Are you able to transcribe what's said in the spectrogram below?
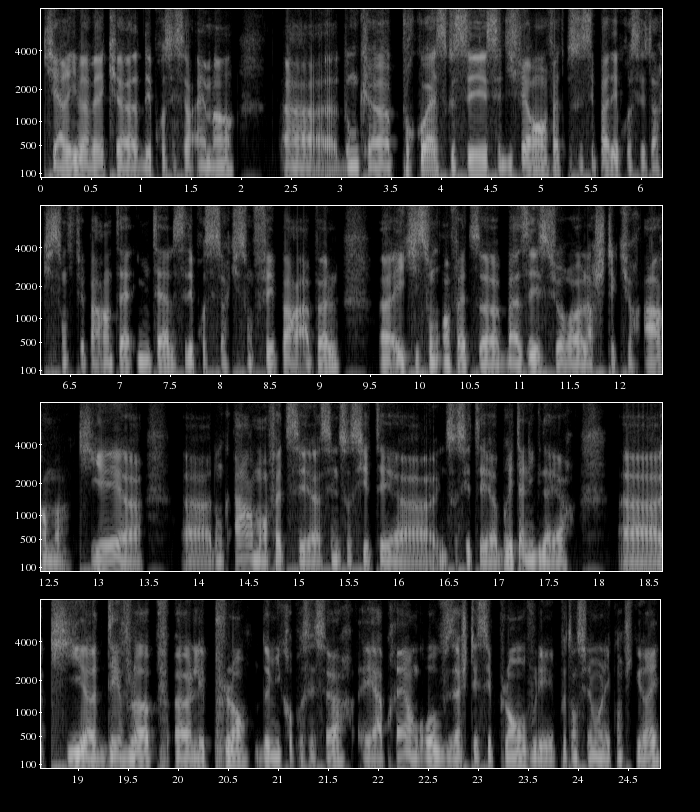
qui arrivent avec des processeurs M1. Euh, donc euh, pourquoi est-ce que c'est différent en fait? Parce que c'est pas des processeurs qui sont faits par Intel, c'est des processeurs qui sont faits par Apple euh, et qui sont en fait basés sur l'architecture ARM, qui est donc ARM en fait c'est une société une société britannique d'ailleurs qui développe les plans de microprocesseurs. Et après en gros vous achetez ces plans, vous voulez potentiellement les configurer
